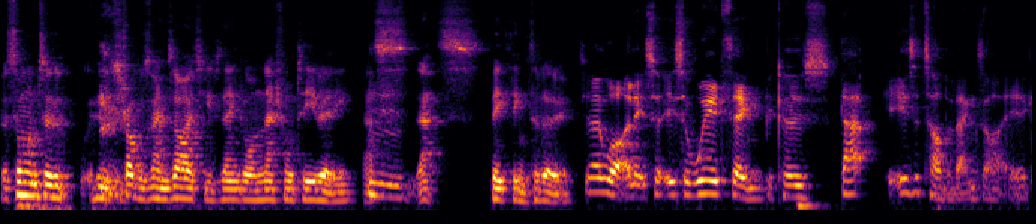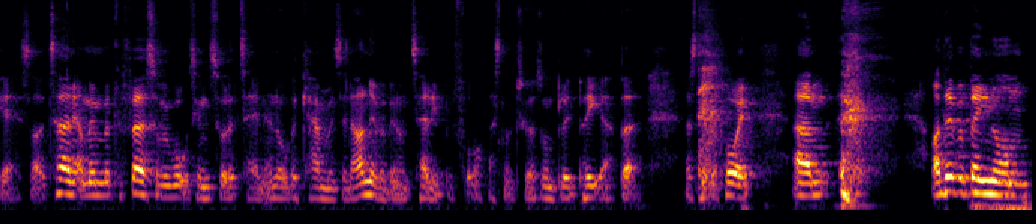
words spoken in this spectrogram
But someone to who struggles with anxiety to then go on national TV, that's Mm. that's big thing to do. Do you know what? And it's a, it's a weird thing because that is a type of anxiety, I guess. Like turning, I remember the first time we walked in sort of tent and all the cameras, and I'd never been on telly before. That's not true. I was on Blue Peter, but that's not the point. Um, I've never been on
